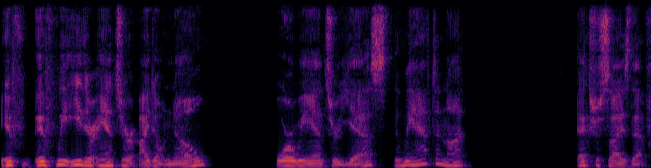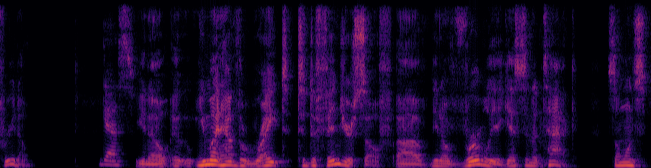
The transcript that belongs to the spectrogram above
if if we either answer I don't know or we answer yes, then we have to not exercise that freedom. Yes. You know, you might have the right to defend yourself, uh, you know, verbally against an attack. Someone's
